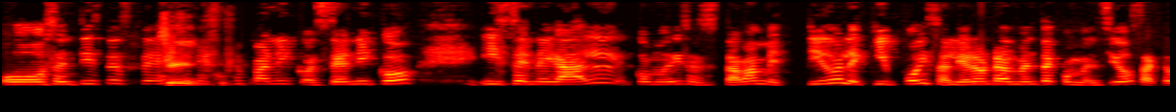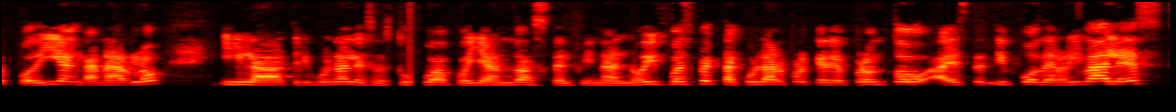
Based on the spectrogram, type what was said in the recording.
o sentiste este, este pánico escénico y Senegal, como dices, estaba metido el equipo y salieron realmente convencidos a que podían ganarlo y la tribuna les estuvo apoyando hasta el final, ¿no? Y fue espectacular porque de pronto a este tipo de rivales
